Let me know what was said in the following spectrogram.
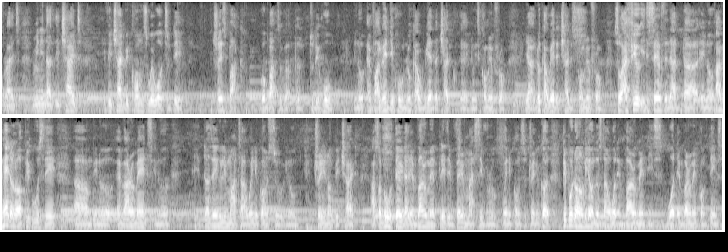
right? Mm-hmm. Meaning that a child, if a child becomes wayward today, trace back, go back to the to, the home. You know, evaluate the home. Look at where the child uh, you know, is coming from. Yeah, look at where the child is coming from. So I feel it's the same thing that uh, you know. I've heard a lot of people who say, um, you know, environment. You know, it doesn't really matter when it comes to you know training up a child. And some people will tell you that environment plays a very massive role when it comes to training because people don't really understand what environment is, what environment contains.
